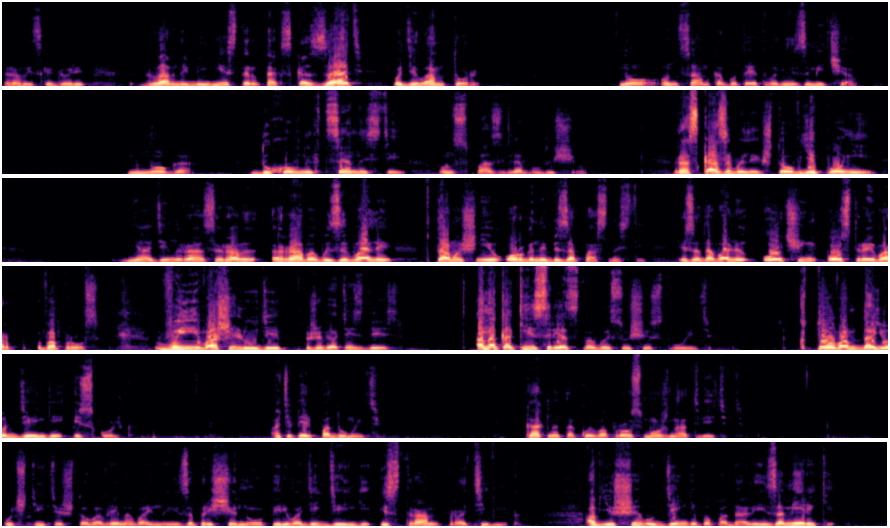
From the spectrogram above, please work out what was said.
Равыцкая говорит, главный министр, так сказать, по делам Торы. Но он сам как будто этого не замечал. Много духовных ценностей он спас для будущего. Рассказывали, что в Японии не один раз Рава, вызывали в тамошние органы безопасности и задавали очень острые вопросы. Вы и ваши люди живете здесь. А на какие средства вы существуете? Кто вам дает деньги и сколько? А теперь подумайте, как на такой вопрос можно ответить? Учтите, что во время войны запрещено переводить деньги из стран противников. А в Ешиву деньги попадали из Америки,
